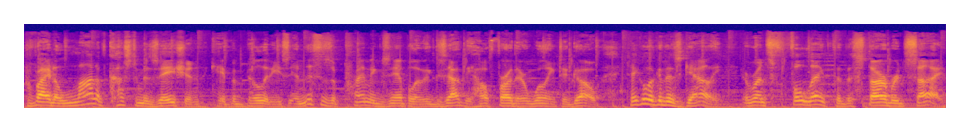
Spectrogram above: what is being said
provide a lot of customization capabilities, and this is a prime example of exactly how far they're willing to go. Take a look at this galley. It runs full length to the starboard side.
